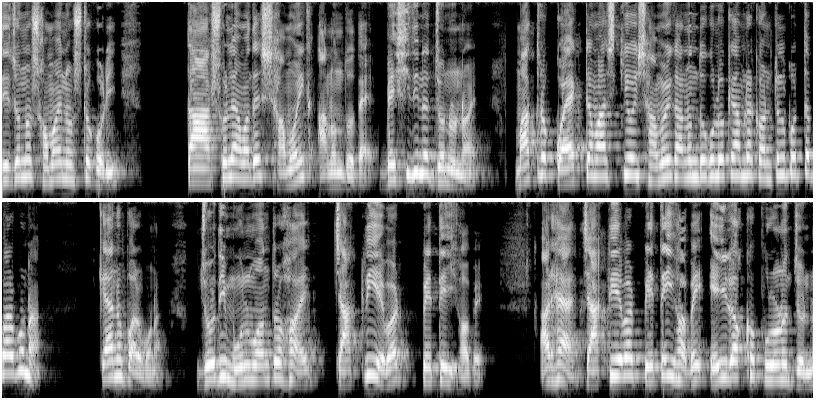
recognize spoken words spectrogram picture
যে জন্য সময় নষ্ট করি তা আসলে আমাদের সাময়িক আনন্দ দেয়। বেশি দিনের জন্য নয়, মাত্র কয়েকটা মাস কি ওই সাময়িক আনন্দগুলোকে আমরা কন্ট্রোল করতে পারব না? কেন পারব না? যদি মূল মন্ত্র হয়, চাকরি এবার পেতেই হবে। আর হ্যাঁ চাকরি এবার পেতেই হবে এই লক্ষ্য পূরণের জন্য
